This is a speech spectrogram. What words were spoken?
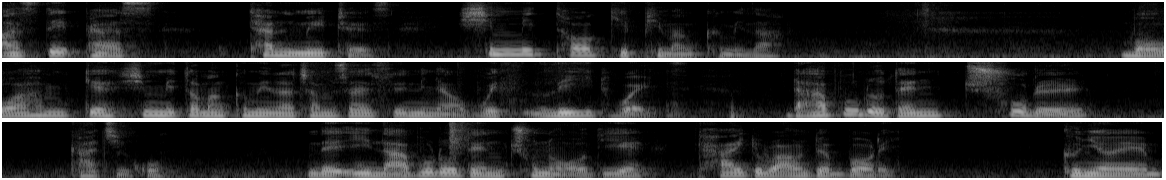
as deep as 10 meters 10m 깊이만큼이나 뭐와 함께 10m만큼이나 잠수할 수 있느냐 with lead weight 납으로 된 추를 가지고. 근데 이 납으로 된 추는 어디에? Tied around the body. 그녀의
